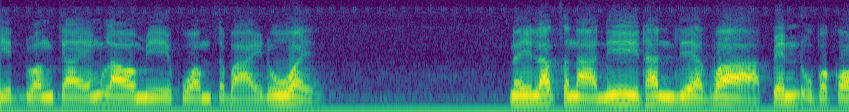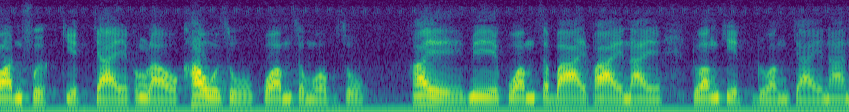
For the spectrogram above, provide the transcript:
จิตดวงใจของเรามีความสบายด้วย ในลักษณะนี้ท่านเรียกว่าเป็นอุปกรณ์ฝึกจิตใจของเราเข้าสู่ความสงบสุข ให้มีความสบายภายในดวงจิตดวงใจนั้น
